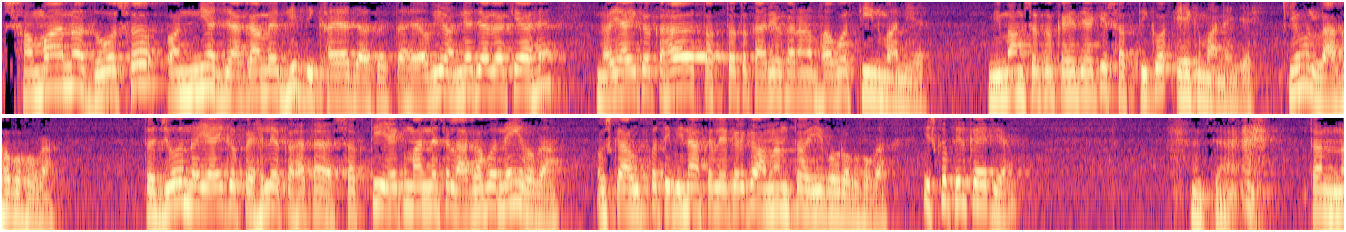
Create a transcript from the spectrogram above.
समान दोष अन्य जगह में भी दिखाया जा सकता है। अभी अन्य जगह क्या है? न्यायिक कहा तत्त कार्य कारण भाव तीन मानिए मीमांसा को कह दिया कि शक्ति को एक मानेंगे। क्यों लाघव होगा? तो जो न्यायिक पहले कहा था शक्ति एक मानने से लाघव नहीं होगा उसका उत्पत्ति बिना से लेकर के अनंत ये गौरव होगा। इसको फिर कह दिया। अच्छा तो न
